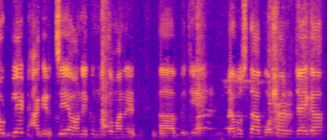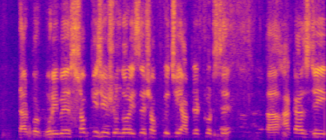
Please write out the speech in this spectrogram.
আউটলেট আগের চেয়ে অনেক উন্নত মানের যে ব্যবস্থা, বসার জায়গা, তারপর পরিবেশ, সবকিছুই সুন্দর হয়েছে সবকিছুই আপডেট করছে। আকাশ যেই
